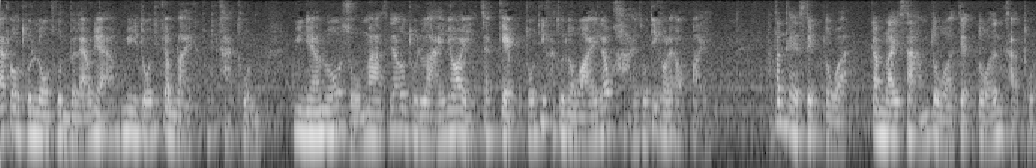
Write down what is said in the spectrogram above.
นักลงทุนลงทุนไปแล้วเนี่ย มีตัวที่กำไรกับตัวที่ขาดทุน มีแนวโน้มสูงมากที่นักลงทุนรายย่อย จะเก็บตัวที่ขาดทุนเอาไว้ แล้วขายตัวที่กำไรออกไป ถ้าท่านเทรดสิบตัวกำไรสามตัวเจ็ดตัวท่านขาดทุน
